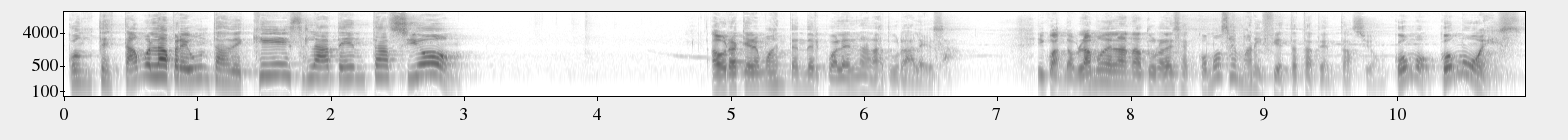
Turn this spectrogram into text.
Contestamos la pregunta de qué es la tentación. Ahora queremos entender cuál es la naturaleza. Y cuando hablamos de la naturaleza, ¿cómo se manifiesta esta tentación? ¿Cómo, cómo es?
